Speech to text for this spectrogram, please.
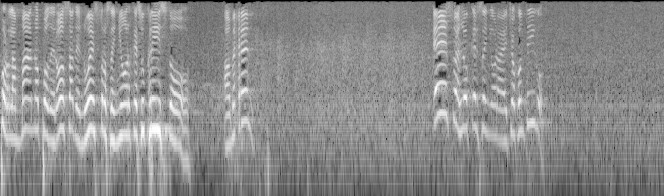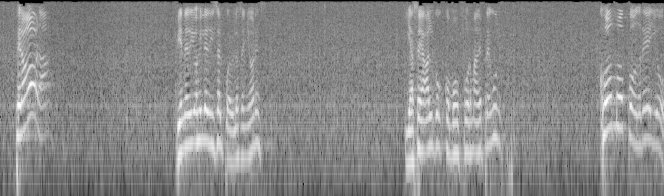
por la mano poderosa de nuestro Señor Jesucristo. Amén. Eso es lo que el Señor ha hecho contigo. Pero ahora viene Dios y le dice al pueblo, señores, y hace algo como forma de pregunta. ¿Cómo podré yo?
